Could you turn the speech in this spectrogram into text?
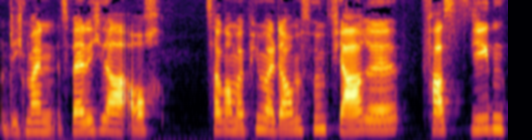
Und ich meine, jetzt werde ich ja auch, sagen wir mal Pi mal Daumen, fünf Jahre fast jeden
